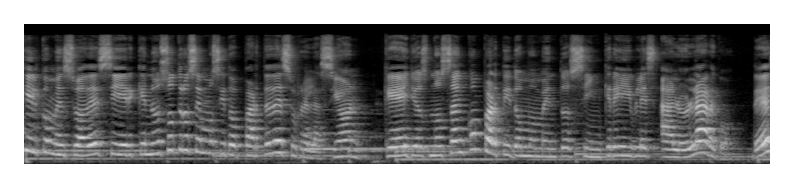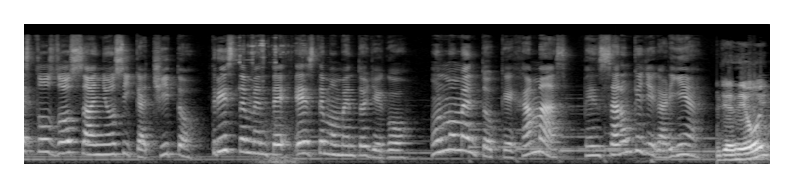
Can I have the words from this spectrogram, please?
Gil comenzó a decir que nosotros hemos sido parte de su relación, que ellos nos han compartido momentos increíbles a lo largo de estos dos años y cachito. Tristemente, este momento llegó. Un momento que jamás pensaron que llegaría. Desde hoy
